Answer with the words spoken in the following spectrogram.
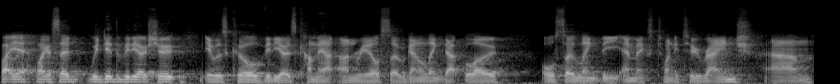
But yeah, like I said, we did the video shoot. It was cool. Videos come out unreal. So we're going to link that below. Also link the MX22 range, um,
